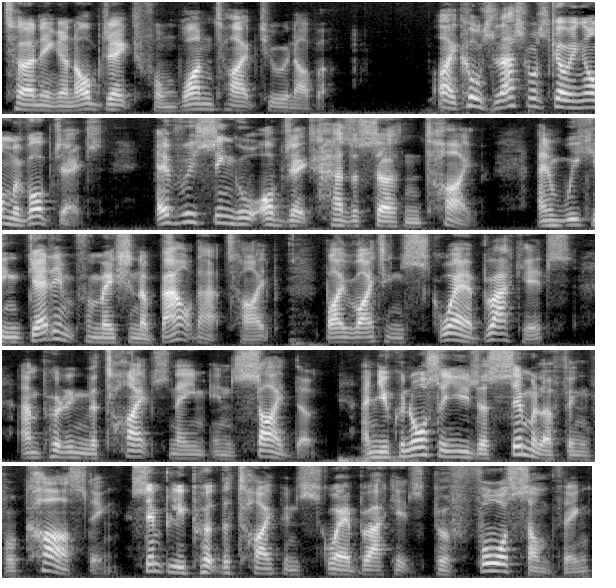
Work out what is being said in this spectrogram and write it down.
turning an object from one type to another. Alright, cool, so that's what's going on with objects. Every single object has a certain type, and we can get information about that type by writing square brackets and putting the type's name inside them. And you can also use a similar thing for casting. Simply put the type in square brackets before something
